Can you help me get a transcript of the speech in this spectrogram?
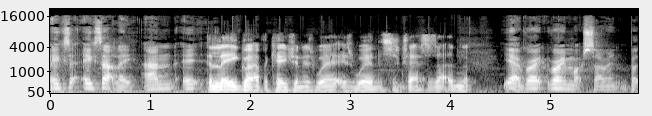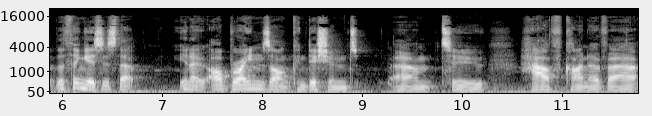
ex- exactly, and it, delayed gratification is where is where the success is at, isn't it? Yeah, very very much so. And, but the thing is, is that you know our brains aren't conditioned um, to have kind of uh,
